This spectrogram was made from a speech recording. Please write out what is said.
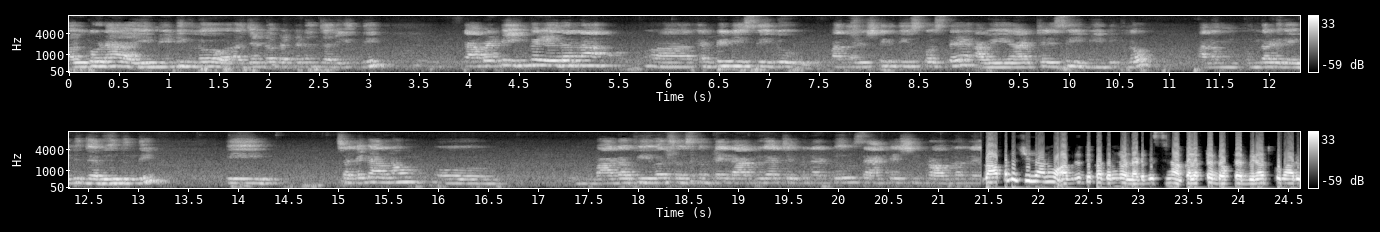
అవి కూడా ఈ మీటింగ్లో అజెండా పెట్టడం జరిగింది. కాబట్టి ఇంకా ఏదన్నా ఎంపీటీసీలు మన దృష్టికి తీసుకొస్తే అవి యాడ్ చేసి ఈ మీటింగ్లో మనం ముందడి వేయటం జరుగుతుంది. ఈ చలికాలం బాగా ఫీవర్స్ వస్తుంటే డాక్టర్ గారు చెప్పినట్టు శానిటేషన్ ప్రాబ్లం బాపట జిల్లాను అభివృద్ధి పథంలో నడిపిస్తున్న కలెక్టర్ డాక్టర్ వినోద్ కుమార్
